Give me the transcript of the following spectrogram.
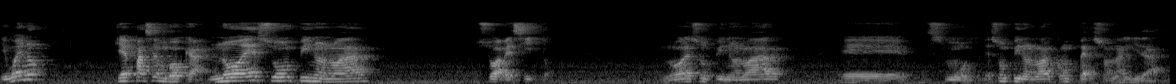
Y bueno, ¿qué pasa en boca? No es un Pinot Noir suavecito, no es un Pinot Noir eh, smooth, es un Pinot Noir con personalidad.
